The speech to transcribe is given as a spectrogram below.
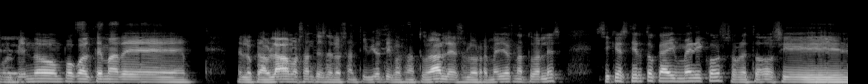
Volviendo un poco al tema de, lo que hablábamos antes de los antibióticos naturales o los remedios naturales, sí que es cierto que hay médicos, sobre todo si,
